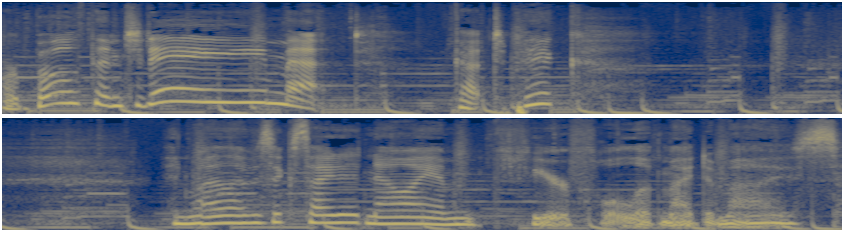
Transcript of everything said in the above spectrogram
or both. And today, Matt got to pick. And while I was excited, now I am fearful of my demise.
